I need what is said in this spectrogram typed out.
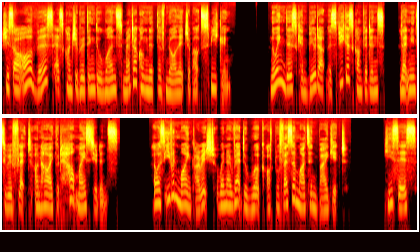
She saw all this as contributing to one's metacognitive knowledge about speaking. Knowing this can build up a speaker's confidence led me to reflect on how I could help my students. I was even more encouraged when I read the work of Professor Martin Bygate. He says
